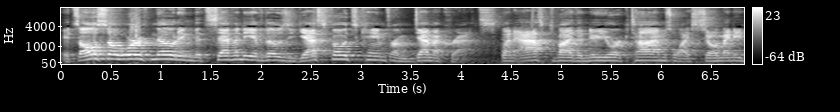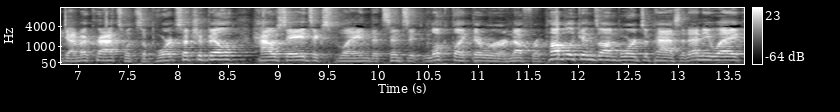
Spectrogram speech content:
It's also worth noting that 70 of those yes votes came from Democrats. When asked by the New York Times why so many Democrats would support such a bill, House aides explained that since it looked like there were enough Republicans on board to pass it anyway,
